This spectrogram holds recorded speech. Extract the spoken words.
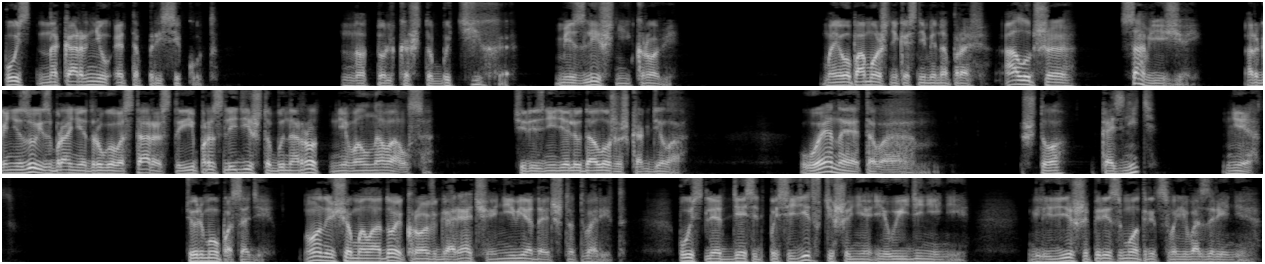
Пусть на корню это пресекут. Но только чтобы тихо, без лишней крови. Моего помощника с ними направь, а лучше сам езжай. Организуй избрание другого старосты и проследи, чтобы народ не волновался. Через неделю доложишь, как дела. Уэна этого... Что, казнить? Нет. В тюрьму посади. Он еще молодой, кровь горячая, не ведает, что творит. Пусть лет десять посидит в тишине и уединении. Глядишь и пересмотрит свои воззрения.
